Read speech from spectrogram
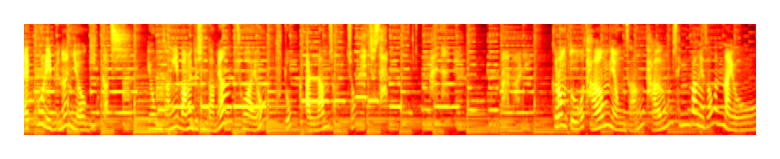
에코 리뷰는 여기까지. 영상이 마음에 드신다면 좋아요, 구독, 알람 설정 해주삼. 그럼 또 다음 영상, 다음 생방에서 만나요.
